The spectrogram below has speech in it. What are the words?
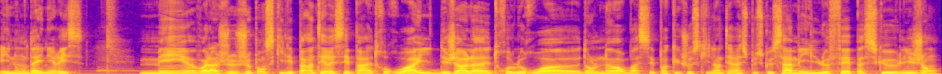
et non Daenerys. Mais voilà, je, pense qu'il n'est pas intéressé par être roi. Il, déjà là, être le roi dans le Nord, bah, c'est pas quelque chose qui l'intéresse plus que ça, mais il le fait parce que les gens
